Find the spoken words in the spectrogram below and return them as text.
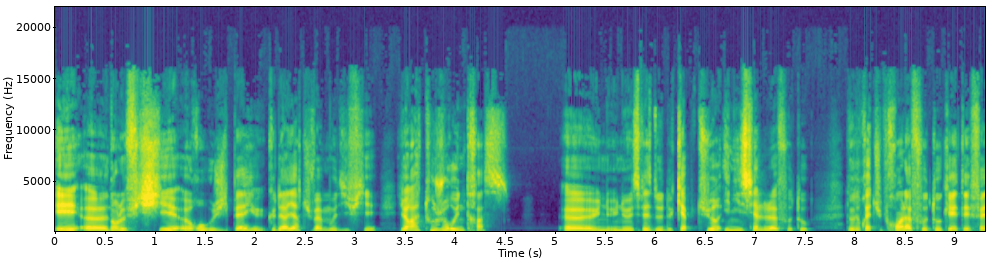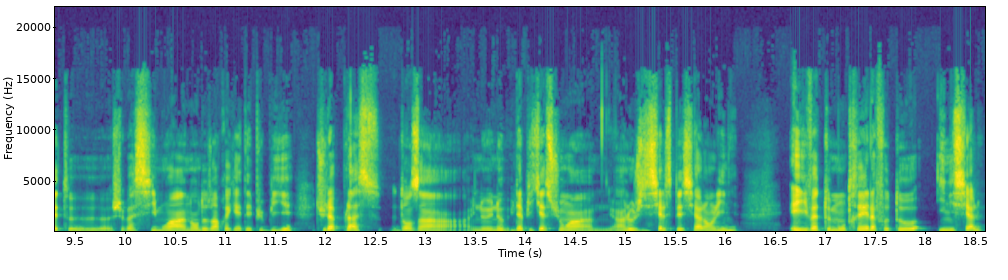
Et euh, dans le fichier RAW ou JPEG que derrière tu vas modifier, il y aura toujours une trace. une, espèce de, capture initiale de la photo. Donc après, tu prends la photo qui a été faite, je sais pas, six mois, un an, deux ans après, qui a été publiée, tu la places dans une, application, un, logiciel spécial en ligne, et il va te montrer la photo initiale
